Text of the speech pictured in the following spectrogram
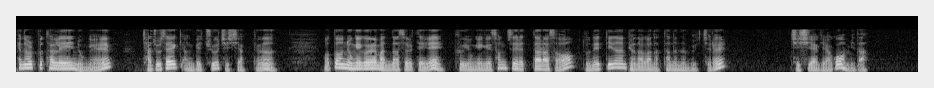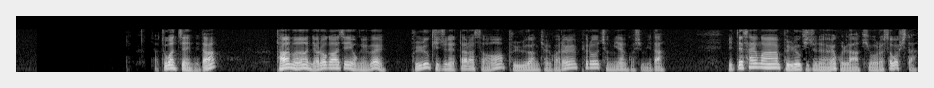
페놀프탈레인 용액, 자주색, 양배추, 지시약 등 어떤 용액을 만났을 때에 그 용액의 성질에 따라서 눈에 띄는 변화가 나타나는 물질을 지시약이라고 합니다. 자, 두 번째입니다. 다음은 여러 가지 용액을 분류 기준에 따라서 분류한 결과를 표로 정리한 것입니다. 이때 사용한 분류 기준을 골라 기호를 써봅시다.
